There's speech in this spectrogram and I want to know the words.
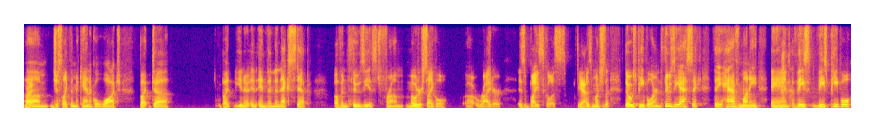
Right. um, just like the mechanical watch. But uh, but you know, and, and then the next step of enthusiast from motorcycle uh, rider is bicyclist. yeah, As much as those people are enthusiastic, they have money, and these these people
